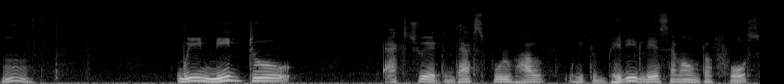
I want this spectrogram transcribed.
Hmm. We need to actuate that spool valve with very less amount of force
